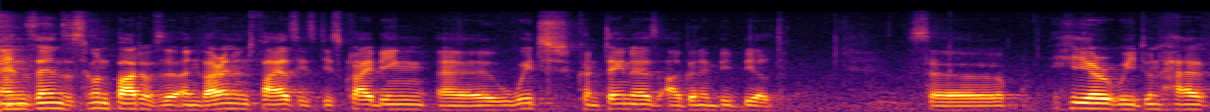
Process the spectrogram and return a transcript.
And then the second part of the environment files is describing uh, which containers are going to be built. So here we don't have,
